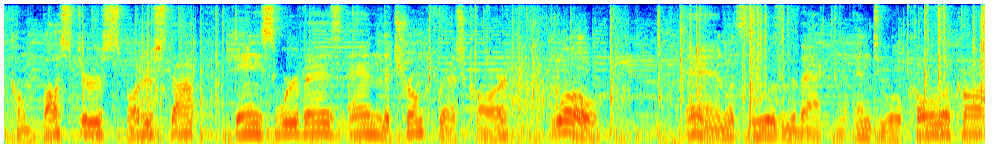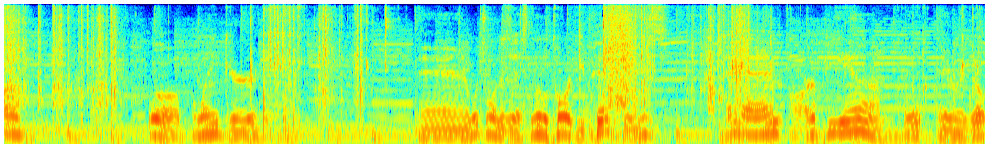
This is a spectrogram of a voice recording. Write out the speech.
Combustor, Sputter Stop, Danny Swervez, and the Trunk Fresh car. Whoa. And let's see who was in the back. The N2O Cola car. Whoa, Blinker. And which one is this? Little Torquey Pistons. And RPM. Okay, oh, there we go.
